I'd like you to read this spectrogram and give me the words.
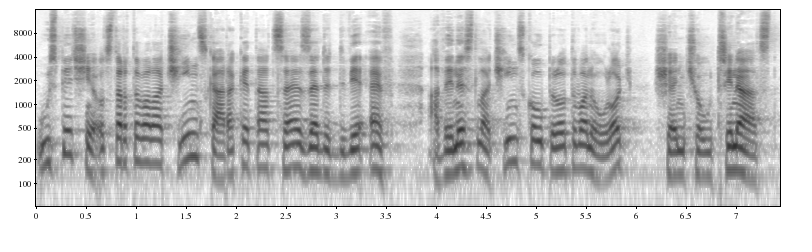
úspěšně odstartovala čínská raketa CZ-2F a vynesla čínskou pilotovanou loď Shenzhou 13.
